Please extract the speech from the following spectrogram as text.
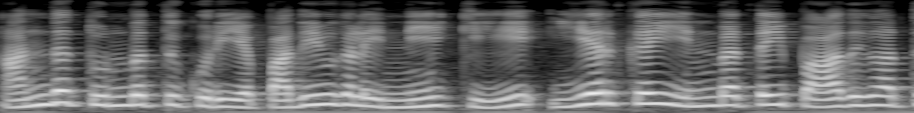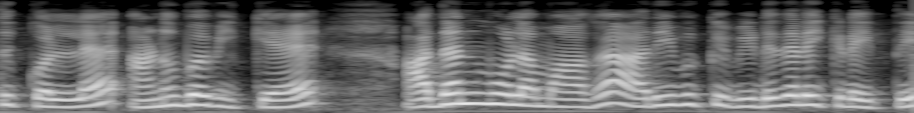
அந்த துன்பத்துக்குரிய பதிவுகளை நீக்கி இயற்கை இன்பத்தை பாதுகாத்து கொள்ள அனுபவிக்க அதன் மூலமாக அறிவுக்கு விடுதலை கிடைத்து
